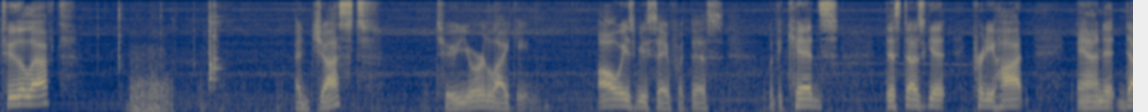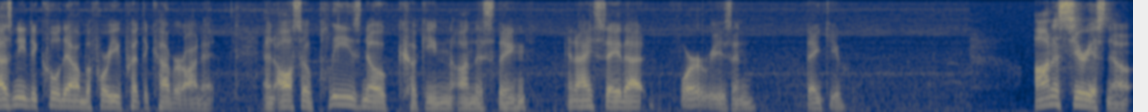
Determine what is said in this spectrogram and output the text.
to the left, adjust to your liking. Always be safe with this. With the kids, this does get pretty hot and it does need to cool down before you put the cover on it. And also, please no cooking on this thing. And I say that for a reason. Thank you. On a serious note,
